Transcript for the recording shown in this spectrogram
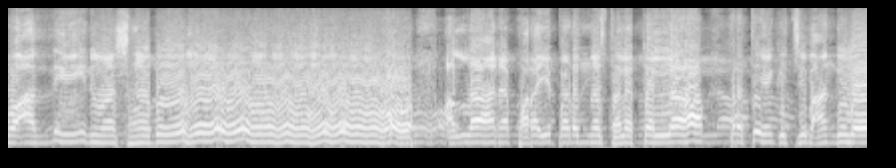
المؤذن أشهد അള്ളാനെ പറയപ്പെടുന്ന സ്ഥലത്തെല്ലാം. പ്രത്യേകിച്ച് ബാങ്കിലോ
